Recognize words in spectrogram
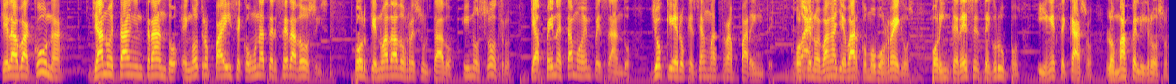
que la vacuna ya no están entrando en otros países con una tercera dosis porque no ha dado resultado. Y nosotros, que apenas estamos empezando, yo quiero que sean más transparentes, porque Bueno. nos van a llevar como borregos por intereses de grupos, y en este caso, lo más peligroso,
